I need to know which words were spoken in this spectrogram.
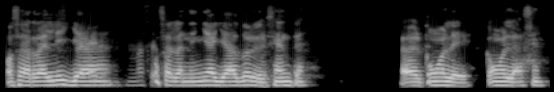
O- sea, Riley ya, No sé, o sea, la niña ya adolescente. A ver cómo le, cómo le hacen.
